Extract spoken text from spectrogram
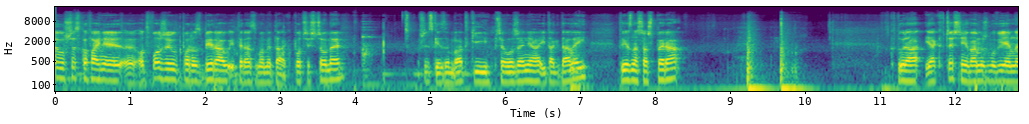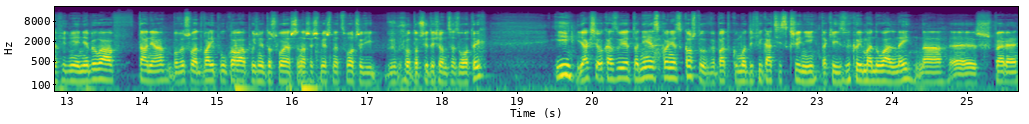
Mateusz wszystko fajnie e, otworzył, porozbierał i teraz mamy tak, poczyszczone. Wszystkie zębatki, przełożenia i tak dalej. Tu jest nasza szpera, która jak wcześniej Wam już mówiłem na filmie nie była tania, bo wyszła 2,5 koła, później doszło jeszcze nasze śmieszne cło, czyli wyszło to 3000 zł. I jak się okazuje, to nie jest koniec kosztów w wypadku modyfikacji skrzyni, takiej zwykłej manualnej na e, szperę,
